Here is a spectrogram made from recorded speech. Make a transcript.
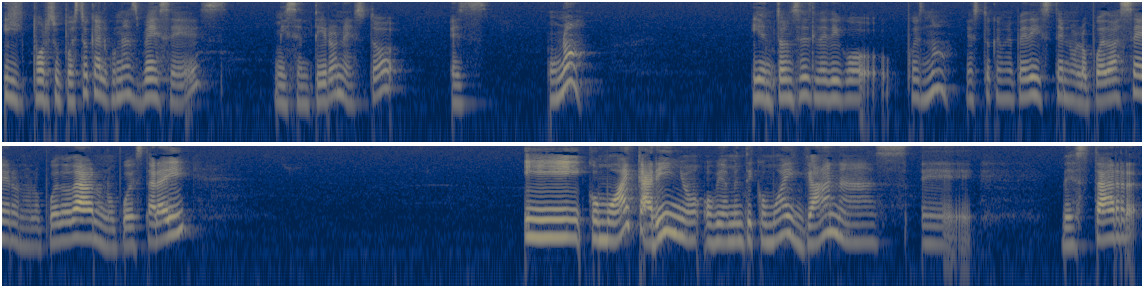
Y por supuesto que algunas veces mi sentir honesto es un no. Y entonces le digo, pues no, esto que me pediste no lo puedo hacer o no lo puedo dar o no puedo estar ahí. Y como hay cariño, obviamente, y como hay ganas eh, de estar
